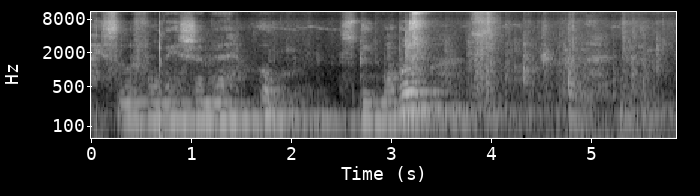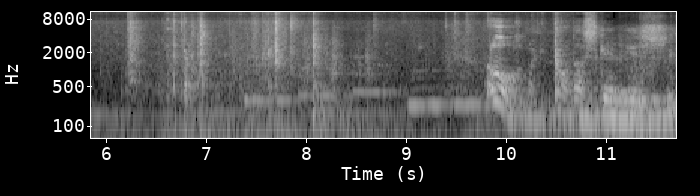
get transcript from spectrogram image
Nice little formation there. Oh, speed wobble. Oh my god, that's scary shit.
